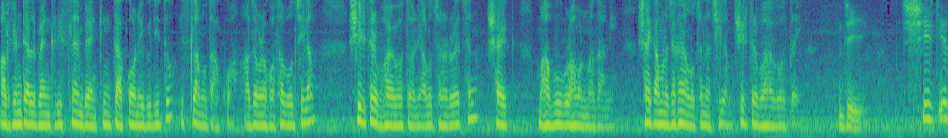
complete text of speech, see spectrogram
মার্কেন্টাইল ব্যাংকের ইসলাম ব্যাংকিং তাকুয়া নিবেদিত ইসলাম ও তাকুয়া আজ আমরা কথা বলছিলাম শিরকের ভয়াবহতা নিয়ে। আলোচনা রয়েছেন শেখ মাহবুব রহমান মাদানি। শেখ আমরা যেখানে আলোচনা ছিলাম শিরকের ভয়াবহতায়। জি, শিরকের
